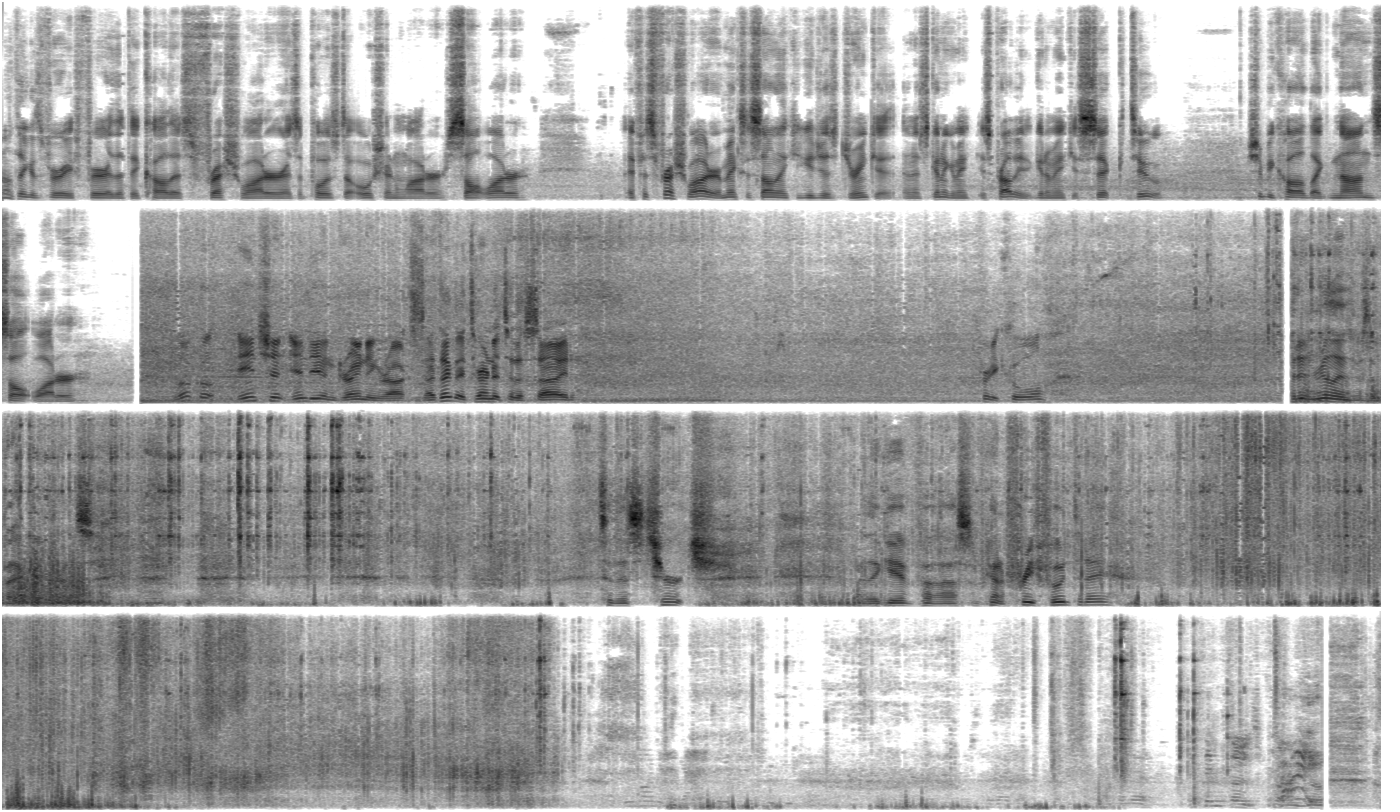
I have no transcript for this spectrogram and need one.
I don't think it's very fair that they call this fresh water as opposed to ocean water, salt water. If it's fresh water, it makes it sound like you could just drink it, and it's gonna make it's probably gonna make you sick too. It should be called like non-salt water. Local ancient Indian grinding rocks. I think they turned it to the side. Pretty cool. I didn't realize there was a back entrance. To this church where they give uh, some kind of free food today.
